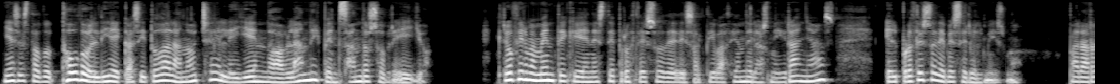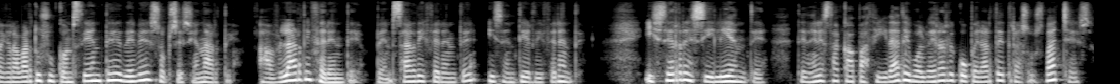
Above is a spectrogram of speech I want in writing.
Y has estado todo el día y casi toda la noche leyendo, hablando y pensando sobre ello. Creo firmemente que en este proceso de desactivación de las migrañas, el proceso debe ser el mismo. Para regrabar tu subconsciente debes obsesionarte, hablar diferente, pensar diferente y sentir diferente. Y ser resiliente, tener esta capacidad de volver a recuperarte tras los baches,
